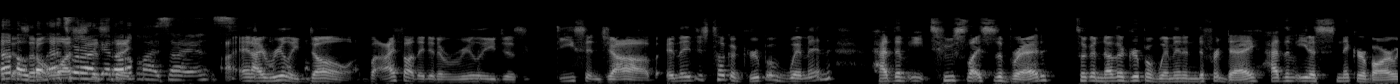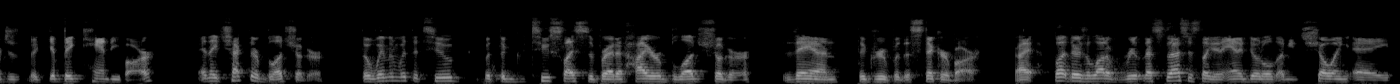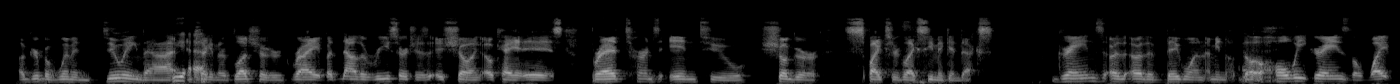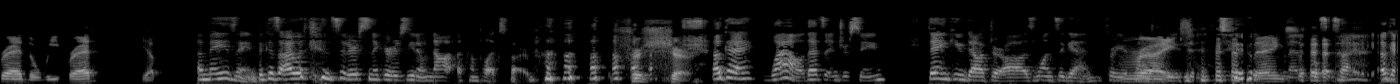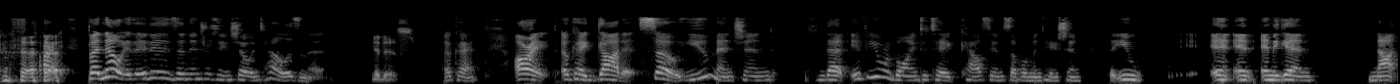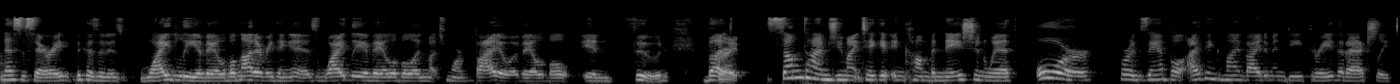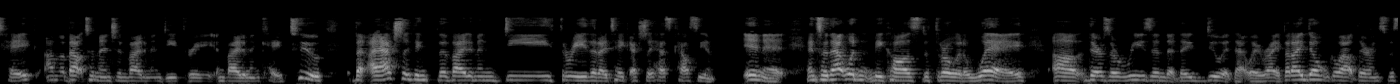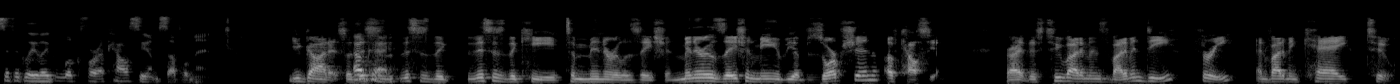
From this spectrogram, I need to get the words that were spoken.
Oh, So well, that's where I get thing. all my science. and I really don't, but I thought they did a really just decent job. And they just took a group of women, had them eat two slices of bread, took another group of women in a different day, had them eat a Snicker bar, which is a big candy bar, and they checked their blood sugar. The women with the two, with the two slices of bread had higher blood sugar than the group with the Snicker bar, right? But there's a lot of real, that's, that's just like an anecdotal, I mean, showing a, a group of women doing that and checking their blood sugar, right? But now the research is, is showing, okay, it is. Bread turns into sugar, spikes your glycemic index. Grains are, the- are the big one. I mean, the Okay. whole wheat grains, the white bread, the wheat bread. Yep. Amazing. Because I would consider Snickers, you know, not a complex carb. For sure. okay. Wow. That's interesting. Thank you, Dr. Oz, once again for your Right. contribution to the medical society. Okay. All right. But no, it, it is an interesting show and tell, isn't it? It is. Okay. All right. Okay. Got it. So you mentioned that if you were going to take calcium supplementation that you, and, and, and again, not necessary because it is widely available. Not everything is widely available and much more bioavailable in food, but right. sometimes you might take it in combination with, or for example, I think my vitamin D3 that I actually take, I'm about to mention vitamin D3 and vitamin K2, but I actually think the vitamin D3 that I take actually has calcium in it. And so that wouldn't be cause to throw it away. Uh, there's a reason that they do it that way, right? But I don't go out there and specifically like look for a calcium supplement. You got it. So this Okay. is this is the this is the key to mineralization. Mineralization meaning the absorption of calcium. Right? There's two vitamins, vitamin D3 and vitamin K2.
